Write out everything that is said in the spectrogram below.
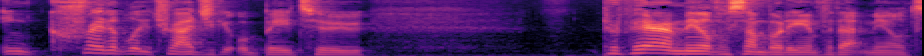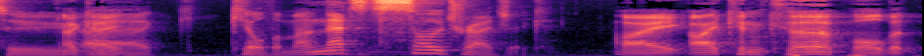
incredibly tragic it would be to prepare a meal for somebody and for that meal to Okay. uh, kill them, and that's so tragic. I I concur, Paul, but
